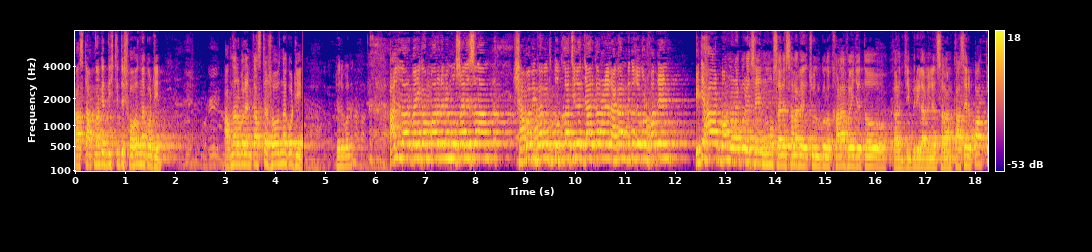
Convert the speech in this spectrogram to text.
কাজটা আপনাকে দৃষ্টিতে সহজ না কঠিন? আপনারা বলেন, কাজটা সহজ না কঠিন? জোরে বলেন। আল্লাহর পাইগাম্বার নবী মুসা স্বাভাবিকভাবে তুতলা ছিলেন, যার কারণে রাগান্বিত যখন হতেন, ইতিহাস বর্ণনা করেছেন, মুসা সালামের চুলগুলো খারাপ হয়ে যেত, কারণ জিবরিল আমিন সালাম কাছের পাত্র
